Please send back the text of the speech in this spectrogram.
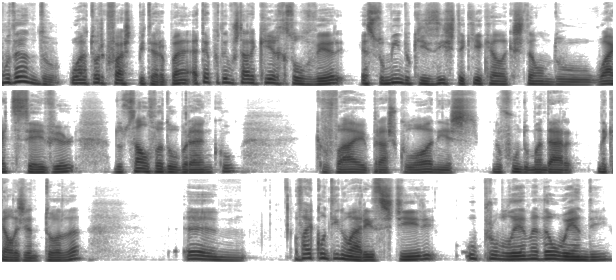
Mudando o ator que faz de Peter Pan, até podemos estar aqui a resolver, assumindo que existe aqui aquela questão do White Savior, do Salvador Branco, que vai para as colónias, no fundo, mandar naquela gente toda, um, vai continuar a existir o problema da Wendy,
